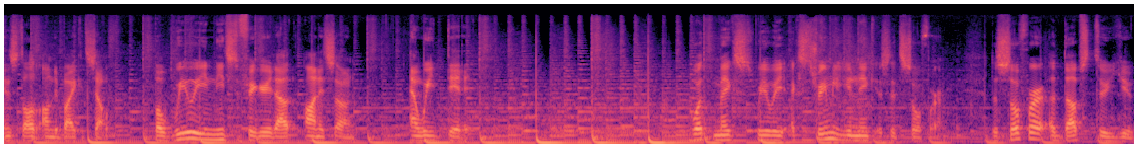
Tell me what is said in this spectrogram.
installed on the bike itself. But Wheel-E needs to figure it out on its own and we did it. What makes Wheel-E extremely unique is its software. The software adapts to you.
